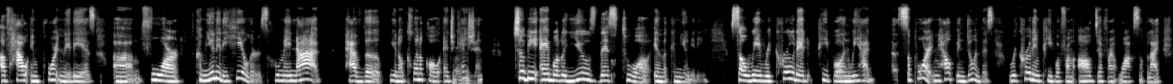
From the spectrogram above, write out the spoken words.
of how important it is um, for community healers who may not have the you know clinical mm-hmm. education to be able to use this tool in the community. So we recruited people and we had support and help in doing this, recruiting people from all different walks of life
